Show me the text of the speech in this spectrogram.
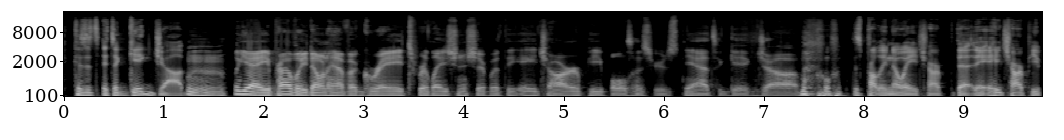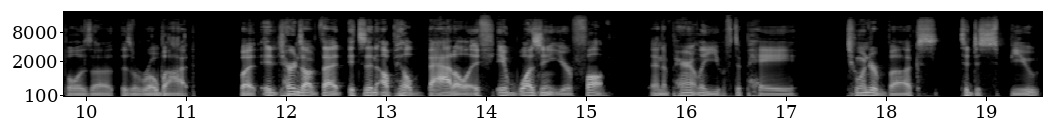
because it's it's a gig job. hmm Well, yeah, you probably don't have a great relationship with the HR people since you're, just, yeah, it's a gig job. There's probably no HR. The, HR people is a is a robot. But it turns out that it's an uphill battle if it wasn't your fault. And apparently, you have to pay 200 bucks to dispute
